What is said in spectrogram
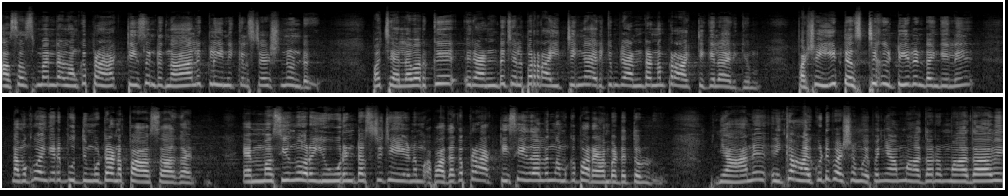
അസസ്മെന്റ് നമുക്ക് പ്രാക്ടീസ് ഉണ്ട്. നാല് ക്ലിനിക്കൽ സ്റ്റേഷനുണ്ട് അപ്പോൾ ചിലവർക്ക് രണ്ട് ചിലപ്പോൾ റൈറ്റിംഗ് ആയിരിക്കും രണ്ടെണ്ണം പ്രാക്ടിക്കലായിരിക്കും പക്ഷേ ഈ ടെസ്റ്റ് കിട്ടിയിട്ടുണ്ടെങ്കിൽ നമുക്ക് ഭയങ്കര ബുദ്ധിമുട്ടാണ് പാസ്സാകാൻ. എം എസ് സി എന്ന് പറയും യൂറിൻ ടെസ്റ്റ് ചെയ്യണം. അപ്പോൾ അതൊക്കെ പ്രാക്ടീസ് ചെയ്താലും നമുക്ക് പറയാൻ പറ്റത്തുള്ളൂ. ഞാൻ എനിക്ക് ആൾക്കൂട്ടി വിഷമം. ഇപ്പം ഞാൻ മാതാ മാതാവ്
